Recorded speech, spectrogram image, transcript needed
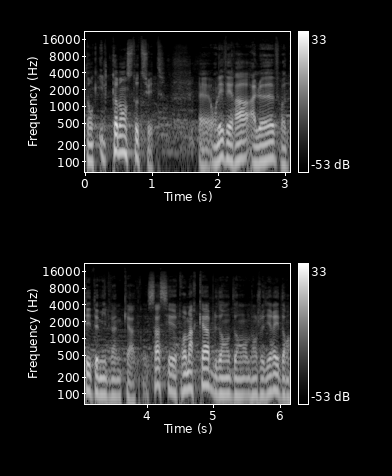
Donc, ils commencent tout de suite. Euh, on les verra à l'œuvre dès 2024. Ça, c'est remarquable dans, je dirais, dans,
